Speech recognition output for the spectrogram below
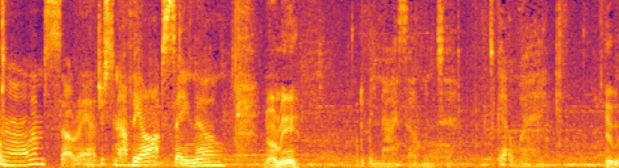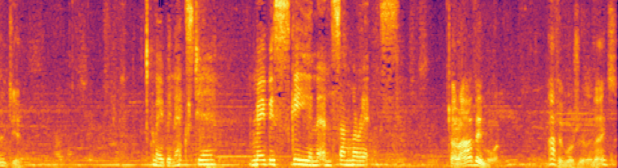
Oh, I'm sorry. I just didn't have the heart to say no. Nor me. Would have been nicer, wouldn't it? To get away. Who would you? Maybe next year. Maybe skiing in St. Moritz. Or Aviemore. Aviemore's really nice.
